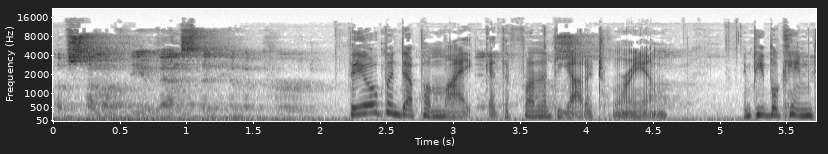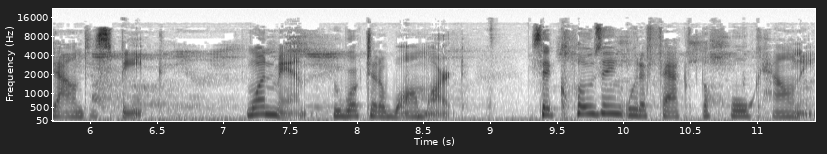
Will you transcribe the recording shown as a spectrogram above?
of some of the events that have occurred. They opened up a mic at the front of the auditorium, and people came down to speak. One man, who worked at a Walmart, said closing would affect the whole county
